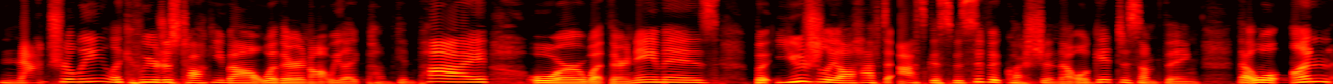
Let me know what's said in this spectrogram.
naturally, like if we were just talking about whether or not we like pumpkin pie or what their name is. But usually, I'll have to ask a specific question that will get to something that will un-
